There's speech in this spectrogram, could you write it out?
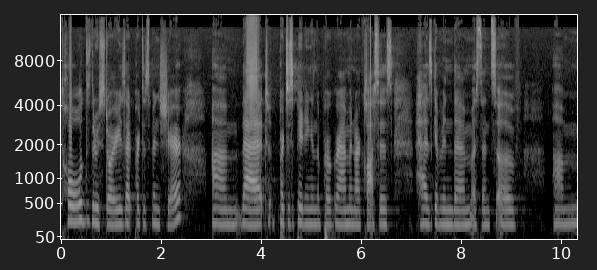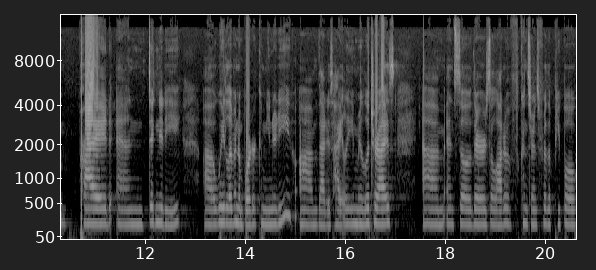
told through stories that participants share um, that participating in the program in our classes has given them a sense of um, pride and dignity. Uh, we live in a border community um, that is highly militarized, um, and so there's a lot of concerns for the people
